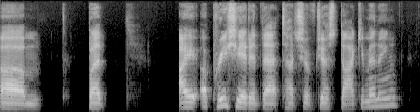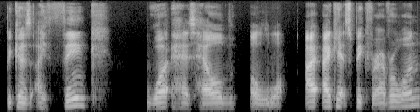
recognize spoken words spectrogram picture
Um, but I appreciated that touch of just documenting because I think what has held a lot, I, I can't speak for everyone,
